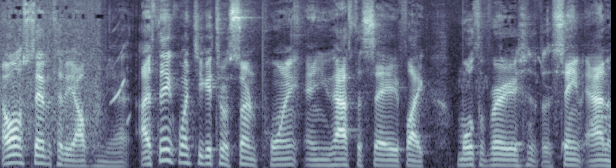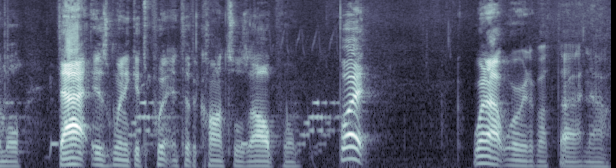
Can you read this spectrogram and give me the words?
I won't save it to the album yet. I think once you get to a certain point and you have to save like multiple variations of the same animal, that is when it gets put into the console's album. But we're not worried about that now,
